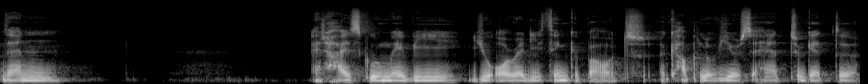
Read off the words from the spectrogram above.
then high school, maybe you already think about a couple of years ahead to get the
